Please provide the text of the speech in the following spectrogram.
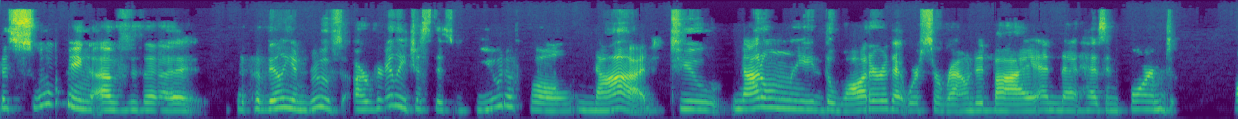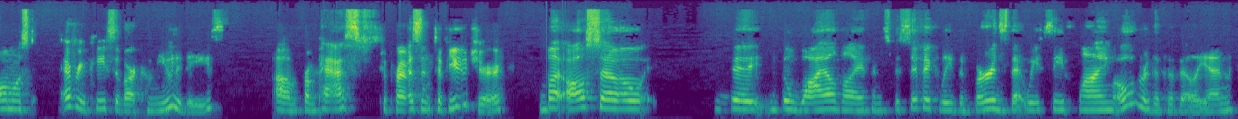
the swooping of the the pavilion roofs are really just this beautiful nod to not only the water that we're surrounded by and that has informed almost every piece of our communities um, from past to present to future, but also the the wildlife and specifically the birds that we see flying over the pavilion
